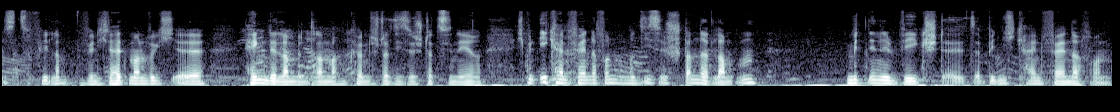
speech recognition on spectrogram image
bisschen zu viel Lampen, finde ich. Da hätte man wirklich äh, hängende Lampen dran machen können, statt diese stationäre. Ich bin eh kein Fan davon, wenn man diese Standardlampen mitten in den Weg stellt. Da bin ich kein Fan davon.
